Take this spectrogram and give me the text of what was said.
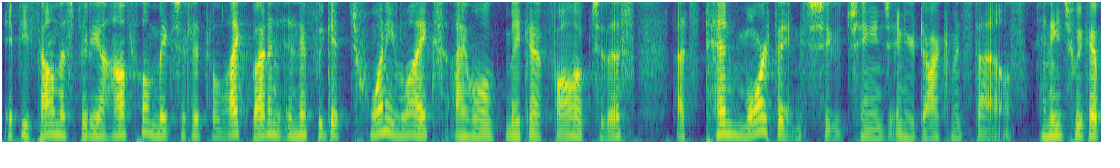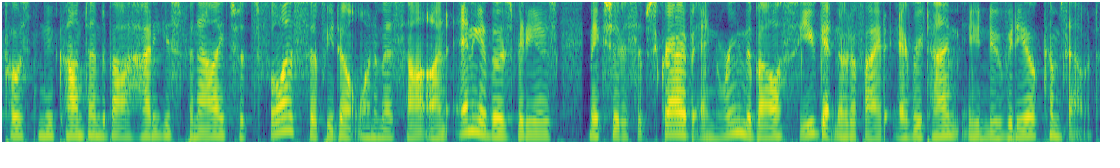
If you found this video helpful, make sure to hit the like button, and if we get 20 likes, I will make a follow-up to this. That's 10 more things to change in your document styles. And each week I post new content about how to use Finale to its fullest, so if you don't want to miss out on any of those videos, make sure to subscribe and ring the bell so you get notified every time a new video comes out.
